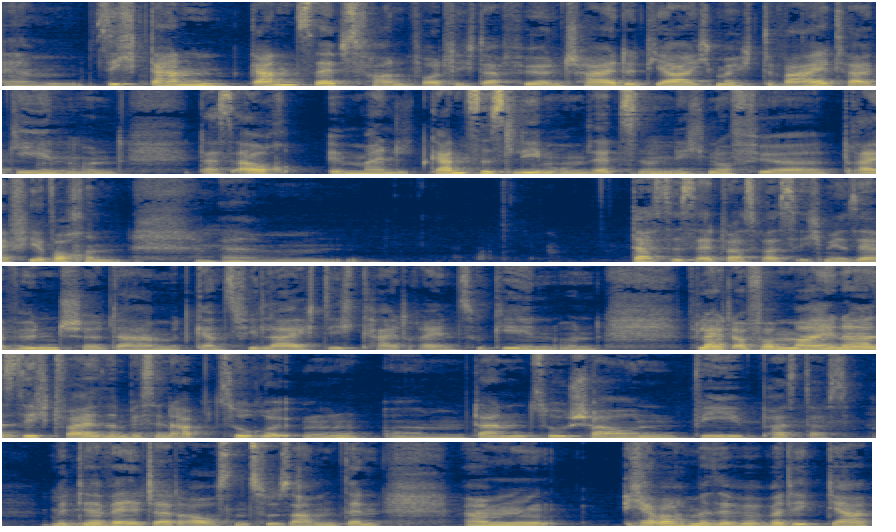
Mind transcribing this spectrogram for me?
Ähm, sich dann ganz selbstverantwortlich dafür entscheidet, ja, ich möchte weitergehen mhm. und das auch in mein ganzes Leben umsetzen und mhm. nicht nur für drei, vier Wochen. Mhm. Ähm, das ist etwas, was ich mir sehr wünsche, da mit ganz viel Leichtigkeit reinzugehen und vielleicht auch von meiner Sichtweise ein bisschen abzurücken, um dann zu schauen, wie passt das mit mhm. der Welt da draußen zusammen. Denn ähm, ich habe auch mal selber überlegt, ja,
